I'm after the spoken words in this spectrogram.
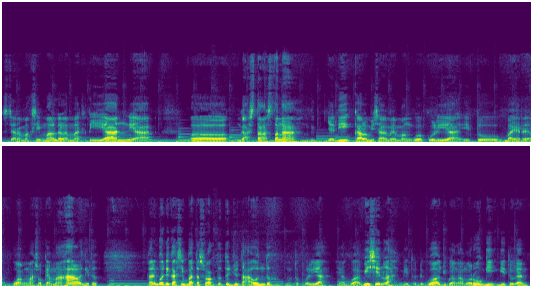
secara maksimal dalam artian ya eh, nggak setengah-setengah. Jadi kalau misalnya memang gue kuliah itu bayar uang masuknya mahal gitu kan gue dikasih batas waktu 7 tahun tuh untuk kuliah. Ya gue habisin lah gitu. Gue juga nggak mau rugi gitu kan.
